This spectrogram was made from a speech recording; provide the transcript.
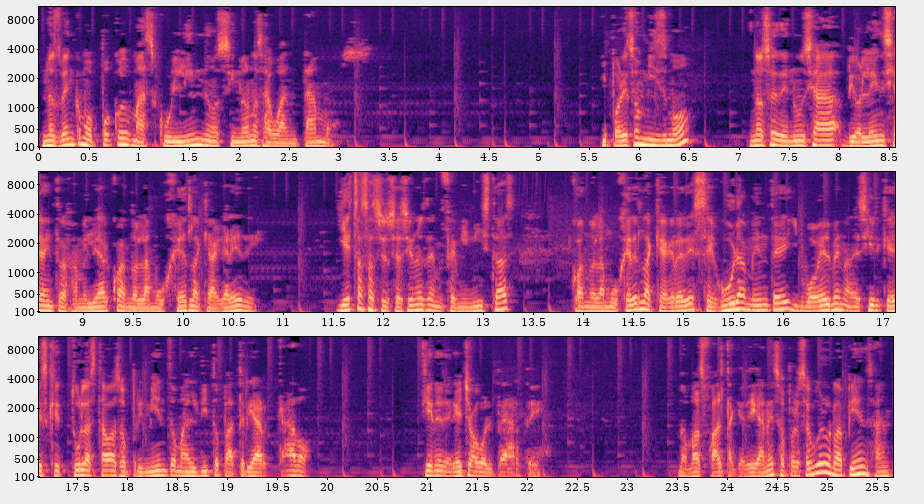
Nos ven como pocos masculinos si no nos aguantamos. Y por eso mismo no se denuncia violencia intrafamiliar cuando la mujer es la que agrede. Y estas asociaciones de feministas cuando la mujer es la que agrede, seguramente y vuelven a decir que es que tú la estabas oprimiendo, maldito patriarcado. Tiene derecho a golpearte. No más falta que digan eso, pero seguro lo piensan.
